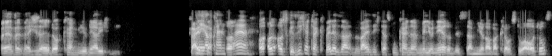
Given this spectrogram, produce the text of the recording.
weil, weil ich ja doch kein Millionär, ich weiß, nee, auf keinen Fall. Aus, aus, gesicherter Quelle weiß ich, dass du keine Millionärin bist, Samira, aber klaust du Autos?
